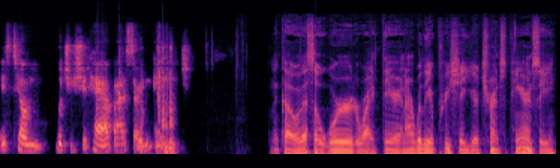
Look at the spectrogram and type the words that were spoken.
is telling you what you should have by a certain age. Nicole, that's a word right there. And I really appreciate your transparency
